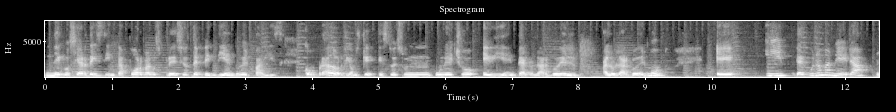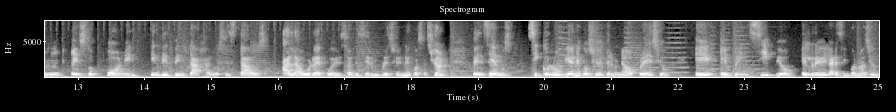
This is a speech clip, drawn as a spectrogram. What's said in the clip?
negociar de distinta forma los precios dependiendo del país comprador. Digamos que esto es un, hecho evidente a lo largo del, a lo largo del mundo. Eh, y de alguna manera mm, esto pone en desventaja a los estados a la hora de poder establecer un precio de negociación. Pensemos, si Colombia negoció determinado precio, eh, en principio el revelar esa información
